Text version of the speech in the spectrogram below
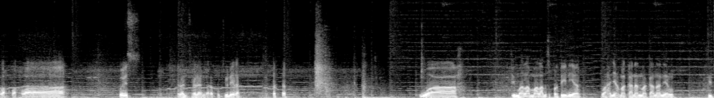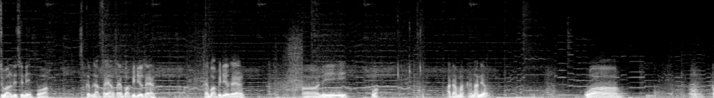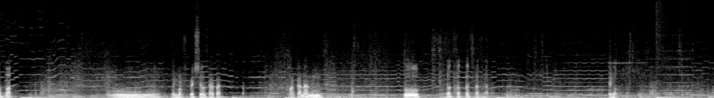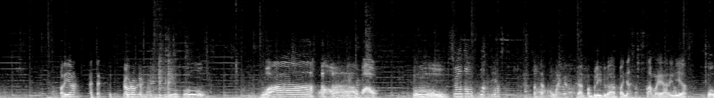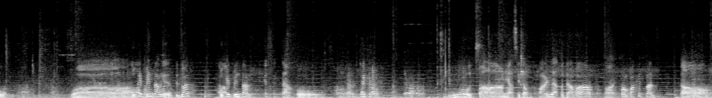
Wah, wah, wah. Wis. Jalan-jalan karo bojone lah. wah. Di malam-malam seperti ini ya, banyak makanan-makanan yang dijual di sini. Wah. Sekejap sayang, saya buat video sayang. Saya buat video sayang. Oh, nih. Wah. Ada makanan ya. Wah, kebab. Uh, memang spesial sahabat. Makanan. Uh. Tengok. Maria, attack. No problem. Oh. Wow. Wow. wow. Oh. Sedap. Dan pembeli juga banyak ramai ya hari ini ya. Wow. Wah, Bukit Bintang ya, di Tuan? Bukit Bintang. Oh. Oh, Banyak sedap. banyak sedap ha. From Pakistan. No.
